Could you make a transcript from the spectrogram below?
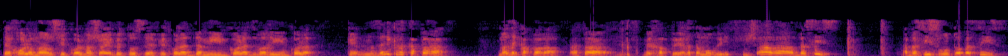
אתה יכול לומר שכל מה שהיה בתוספת, כל הדמים, כל הדברים, כל ה... כן, זה נקרא כפרה. מה זה כפרה? אתה מחפר, אתה מוריד, נשאר הבסיס. הבסיס הוא אותו בסיס.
